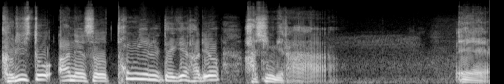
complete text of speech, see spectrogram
그리스도 안에서 통일되게 하려 하심이라. 예.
